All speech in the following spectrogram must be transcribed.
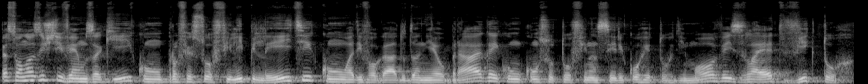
Pessoal, nós estivemos aqui com o professor Felipe Leite, com o advogado Daniel Braga e com o consultor financeiro e corretor de imóveis Laet Victor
